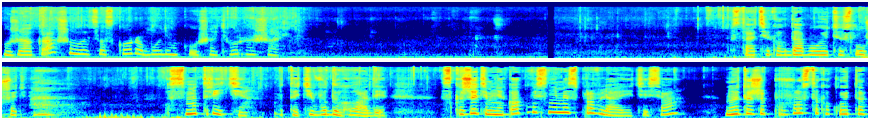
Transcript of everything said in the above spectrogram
Уже окрашиваются, скоро будем кушать урожай. Кстати, когда будете слушать... Смотрите, вот эти вот гады. Скажите мне, как вы с ними справляетесь, а? Ну это же просто какой-то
